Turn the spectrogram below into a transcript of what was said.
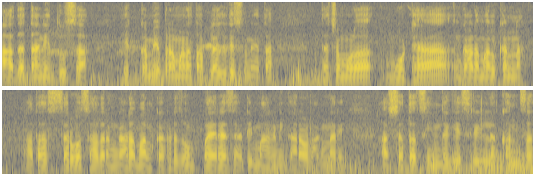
आदत आणि दुसा हे कमी प्रमाणात आपल्याला दिसून येतात. त्याच्यामुळं मोठ्या गाडा मालकांना आता सर्वसाधारण गाडा मालकाकडे जाऊन पैऱ्यासाठी मागणी करावं लागणार आहे. अशातच हिंदगी श्री लखनचं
